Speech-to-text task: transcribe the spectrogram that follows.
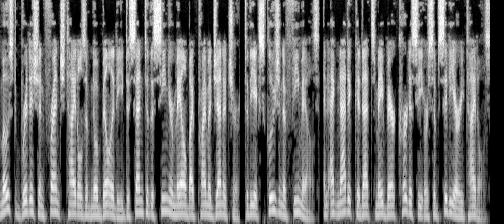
Most British and French titles of nobility descend to the senior male by primogeniture, to the exclusion of females, and agnatic cadets may bear courtesy or subsidiary titles.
